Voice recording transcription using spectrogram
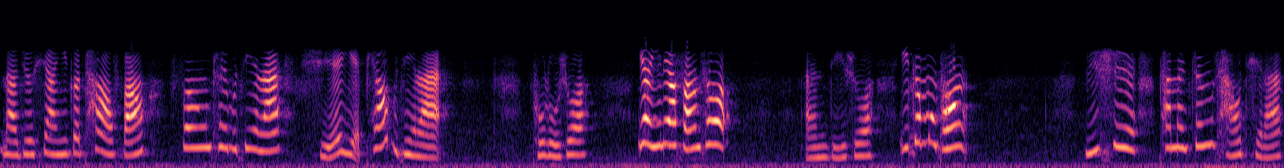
那就像一个套房，风吹不进来，雪也飘不进来。”普鲁说：“要一辆房车。”安迪说：“一个木棚。”于是他们争吵起来，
